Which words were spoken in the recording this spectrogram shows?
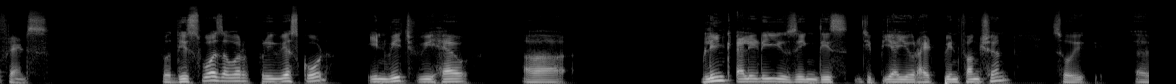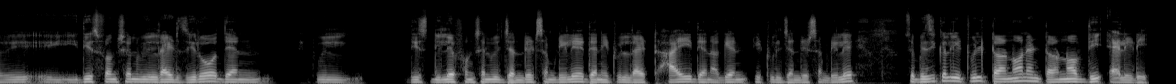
friends. So this was our previous code in which we have uh, blink led using this gpio write pin function. So uh, we, this function will write 0 then it will this delay function will generate some delay then it will write high then again it will generate some delay. So basically it will turn on and turn off the led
